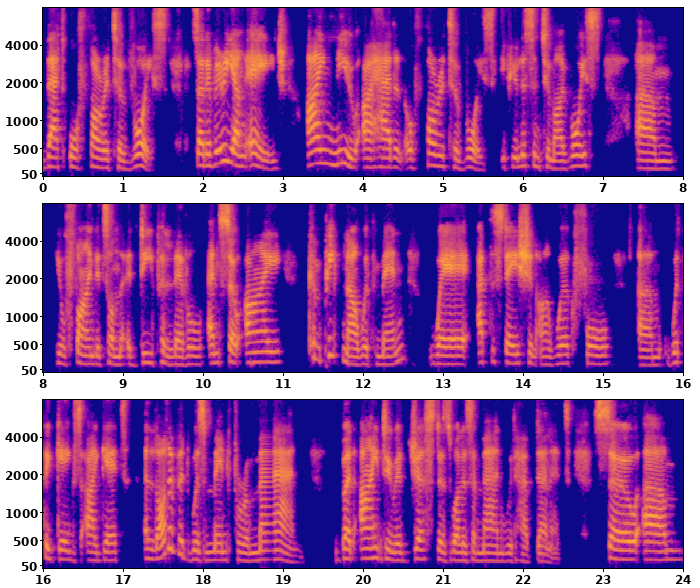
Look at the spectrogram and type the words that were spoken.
that authoritative voice. So at a very young age, I knew I had an authoritative voice. If you listen to my voice, um, you'll find it's on a deeper level. And so I compete now with men, where at the station I work for, um, with the gigs I get, a lot of it was meant for a man, but I do it just as well as a man would have done it. So um,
